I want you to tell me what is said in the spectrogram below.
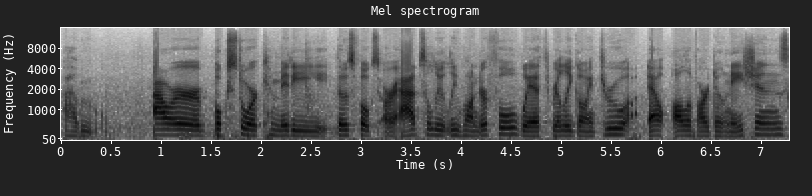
Um, our bookstore committee, those folks are absolutely wonderful with really going through all of our donations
